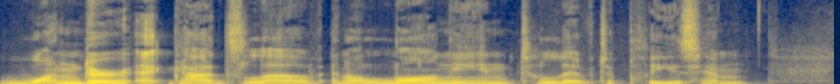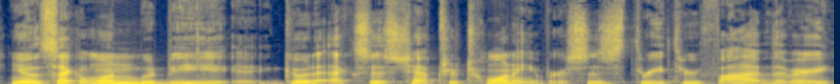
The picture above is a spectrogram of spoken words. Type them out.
wonder at God's love and a longing to live to please Him. You know, the second one would be uh, go to Exodus chapter 20, verses 3 through 5. The very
